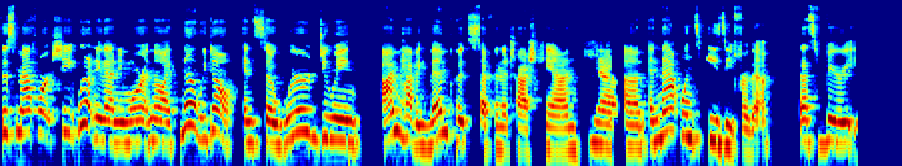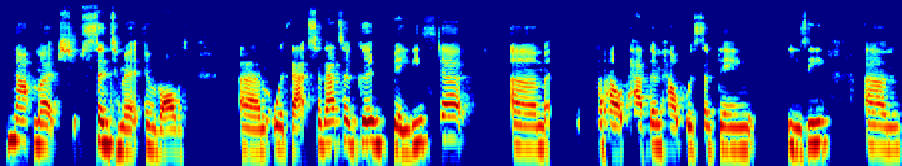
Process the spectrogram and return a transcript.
this math worksheet, we don't need that anymore. And they're like, no, we don't. And so we're doing, I'm having them put stuff in the trash can. Yeah. Um, and that one's easy for them. That's very, not much sentiment involved um, with that. So that's a good baby step um, to help have them help with something easy. Um,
